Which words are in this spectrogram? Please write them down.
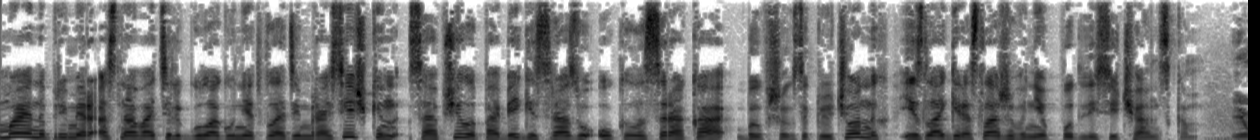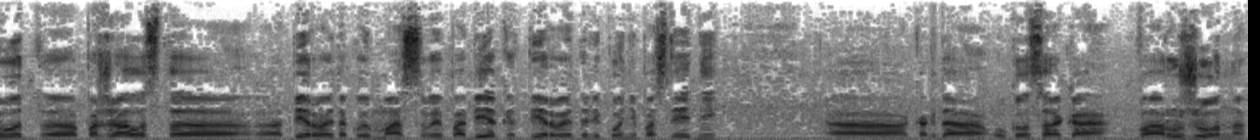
мая, например, основатель ГУЛАГу «Нет» Владимир Осечкин сообщил о побеге сразу около 40 бывших заключенных из лагеря слаживания под Лисичанском. И вот, э, пожалуйста, э, первый такой массовый побег, первый далеко не последний, э, когда около 40 вооруженных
